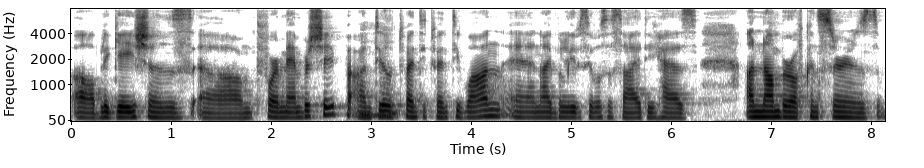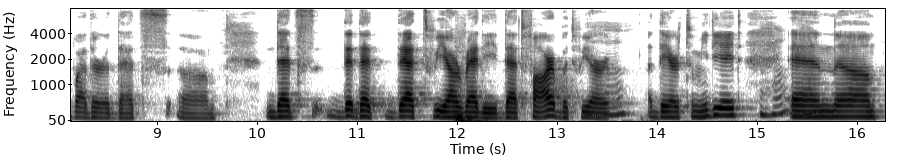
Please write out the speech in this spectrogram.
obligations um, for membership mm-hmm. until 2021 and i believe civil society has a number of concerns whether that's um, that's that, that that we are ready that far but we mm-hmm. are there to mediate mm-hmm. mm-hmm. and um,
